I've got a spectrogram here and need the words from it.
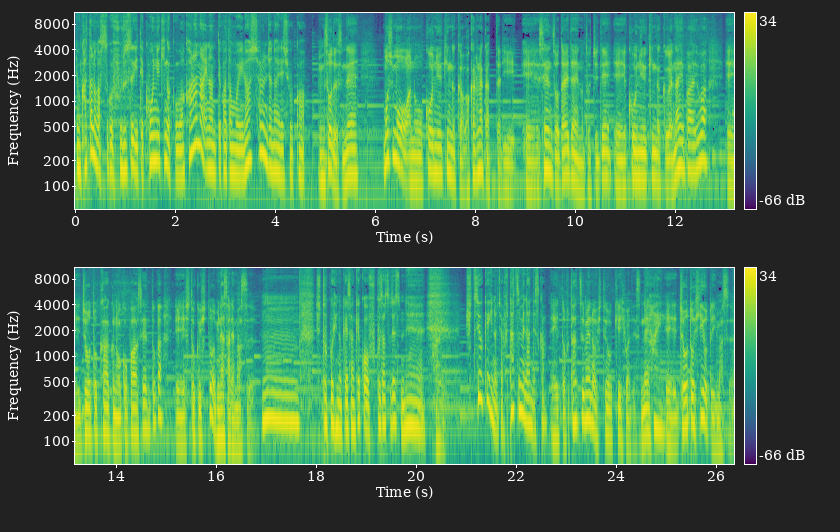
でも買ったのがすごい古すぎて購入金額わからないなんて方もいらっしゃるんじゃないでしょうか。うん、そうですね。もしもあの購入金額が分からなかったり、えー、先祖代々の土地で、えー、購入金額がない場合は、えー、譲渡価格の5%が、えー、取得費とみなされます。うん。取得費の計算結構複雑ですね。はい。必要経費のじゃあ2つ目なんですか？えっ、ー、と2つ目の必要経費はですね、はい、えー、譲渡費用と言います、うん。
